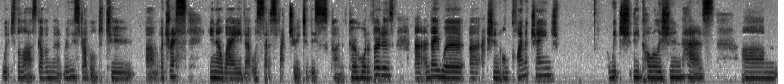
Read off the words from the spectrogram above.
which the last government really struggled to um, address in a way that was satisfactory to this kind of cohort of voters. Uh, and they were uh, action on climate change, which the coalition has um,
